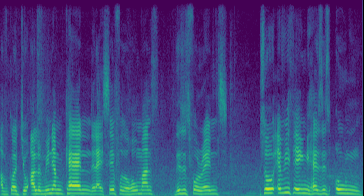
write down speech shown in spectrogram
I've got your aluminum can that I save for the whole month. This is for rent. So everything has its own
